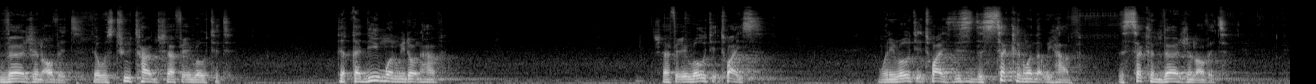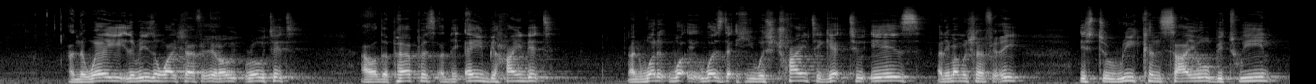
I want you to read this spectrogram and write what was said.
version of it. There was two times Shafi'i wrote it. The Qadim one we don't have. Shafi'i wrote it twice. When he wrote it twice, this is the second one that we have, the second version of it. And the way, the reason why Shafi'i wrote, wrote it, or the purpose and the aim behind it, and what it, what it was that he was trying to get to is, Al Imam Shafi'i, is to reconcile between,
